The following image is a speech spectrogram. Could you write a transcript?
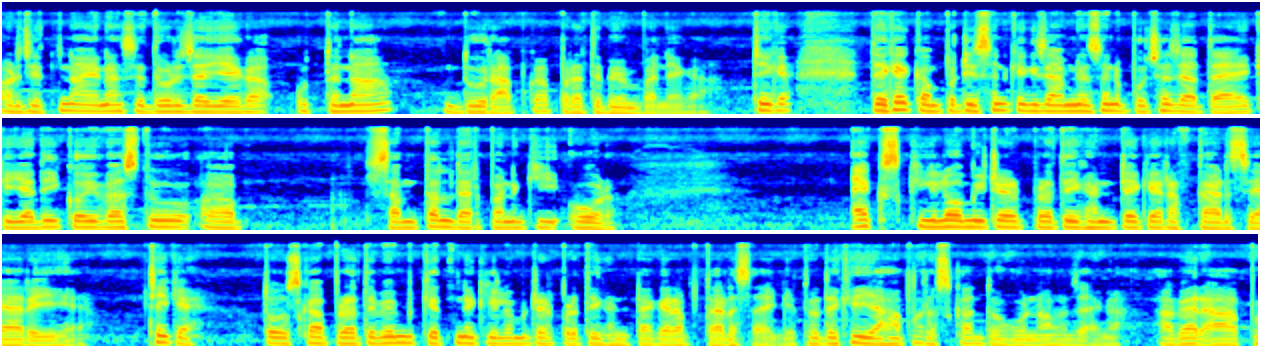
और जितना आईना से दूर जाइएगा, उतना दूर आपका प्रतिबिंब बनेगा। ठीक है? देखिए कंपटीशन के एग्जामिनेशन में पूछा जाता है कि यदि कोई वस्तु समतल दर्पण की ओर एक्स किलोमीटर प्रति घंटे के रफ्तार से आ रही है, ठीक है? तो उसका प्रतिबिंब कितने किलोमीटर प्रति घंटा के रफ्तार से आएगी? तो देखिए, यहाँ पर उसका दोगुना हो जाएगा। अगर आप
